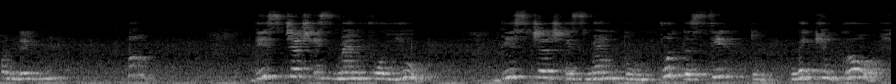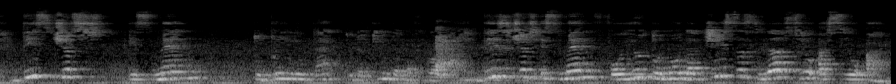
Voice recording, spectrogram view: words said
condemn me. This church is meant for you. This church is meant to put the seed to make you grow. This church is meant to bring you back to the kingdom of God. This church is meant for you to know that Jesus loves you as you are.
